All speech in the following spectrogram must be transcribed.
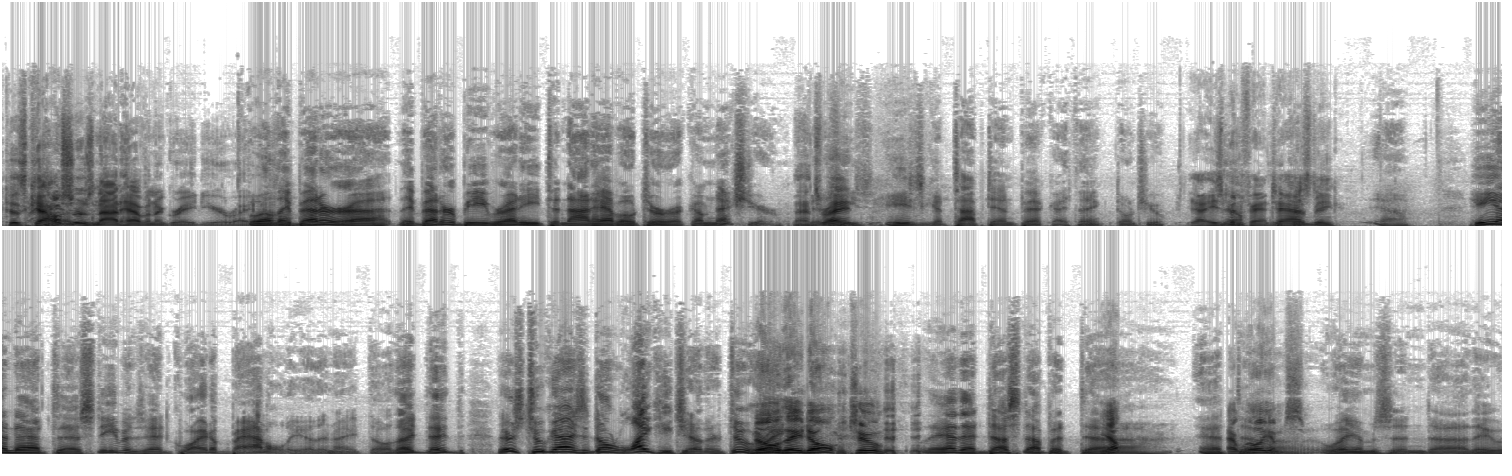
because Kalscheur's not having a great year right Well, now. they better uh, they better be ready to not have Oturu come next year. That's 'Cause right. He's, he's a top ten pick, I think. Don't you? Yeah, he's Yeah, been he fantastic. be. Yeah. He and that uh, Stevens had quite a battle the other night, though. They, they, there's two guys that don't like each other, too. No, right? they don't. Too. They had that dust up at uh, Yep. At, At Williams. uh, Williams, and uh, they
